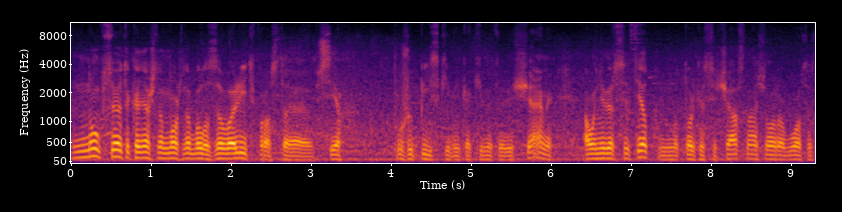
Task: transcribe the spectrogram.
ну, все это, конечно, можно было завалить просто всех ужупийскими какими-то вещами. А университет ну, только сейчас начал работать.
